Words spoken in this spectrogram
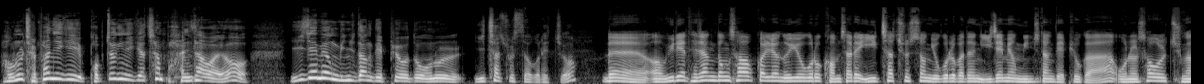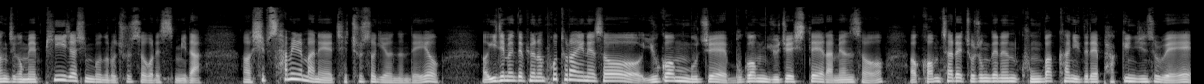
아, 오늘 재판 얘기, 법적인 얘기가 참 많이 나와요. 이재명 민주당 대표도 오늘 2차 출석을 했죠. 네, 어, 위례 대장동 사업 관련 의혹으로 검찰의 2차 출석 요구를 받은 이재명 민주당 대표가 오늘 서울중앙지검에 피의자 신분으로 출석을 했습니다. 어, 13일 만에 재출석이었는데요. 어, 이재명 대표는 포토라인에서 유검 무죄, 무검 유죄 시대라면서 어, 검찰에 조종되는 궁박한 이들의 바뀐 진술 외에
